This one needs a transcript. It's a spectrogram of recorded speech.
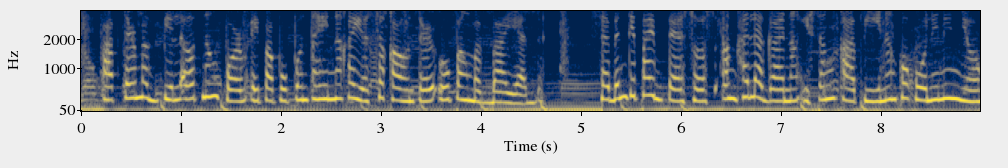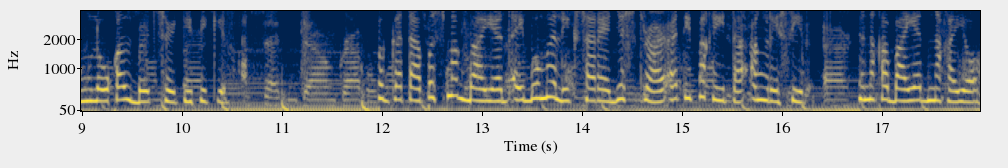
After mag-fill out ng form ay papupuntahin na kayo sa counter upang magbayad. 75 pesos ang halaga ng isang copy ng kukunin ninyong local birth certificate. Pagkatapos magbayad ay bumalik sa registrar at ipakita ang receipt na nakabayad na kayo.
